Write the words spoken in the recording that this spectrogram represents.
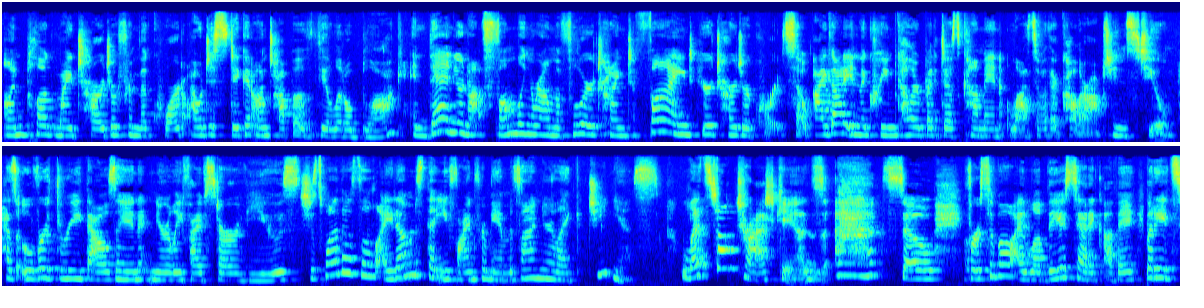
unplug my charger from the cord, I'll just stick it on top of the little block and then you're not fumbling around the floor trying to find your charger cord. So I got it in the cream color, but it does come in lots of other color options too. Has over 3,000 nearly five star reviews. It's just one of those little items that you find from Amazon. You're like, genius. Let's talk trash cans. so first of all, I love the aesthetic of it, but it's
